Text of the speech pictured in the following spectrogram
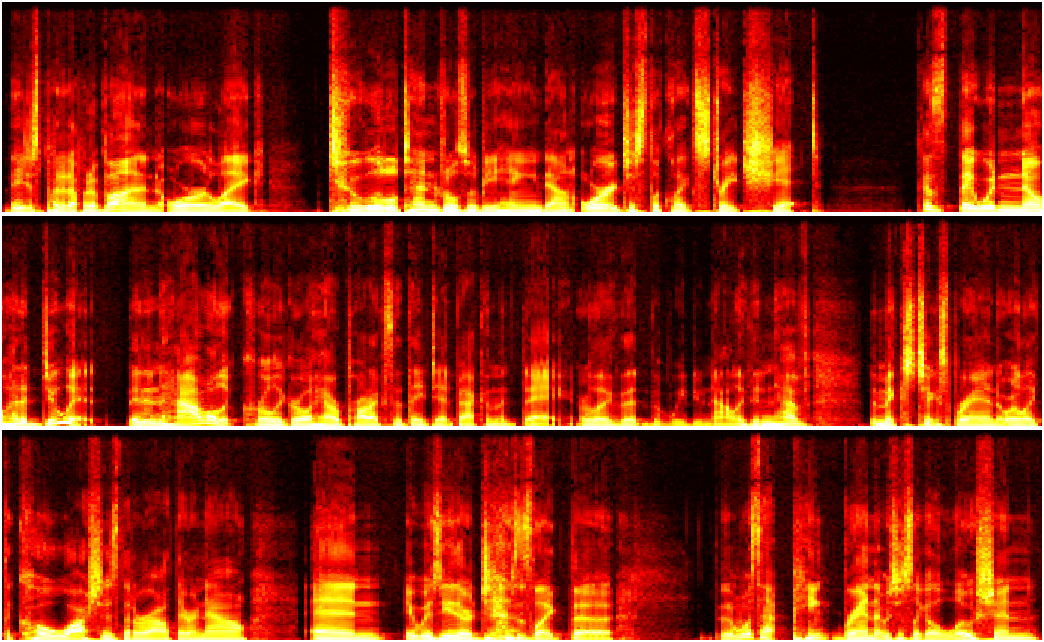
they just put it up in a bun or like two little tendrils would be hanging down or it just looked like straight shit because they wouldn't know how to do it. They didn't have all the curly girl hair products that they did back in the day or like that, we do now. Like they didn't have the Mixed Chicks brand or like the co-washes that are out there now. And it was either just like the, what's that pink brand that was just like a lotion?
